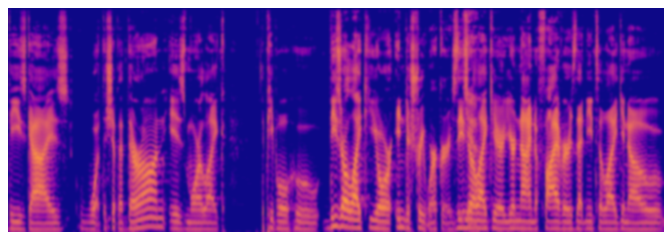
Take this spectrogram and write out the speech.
these guys what the ship that they're on is more like the people who these are like your industry workers these Yeah. are like your your nine to fivers that need to like you know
